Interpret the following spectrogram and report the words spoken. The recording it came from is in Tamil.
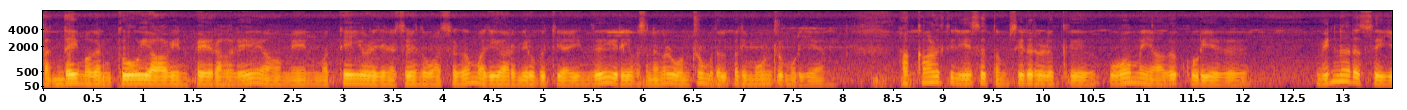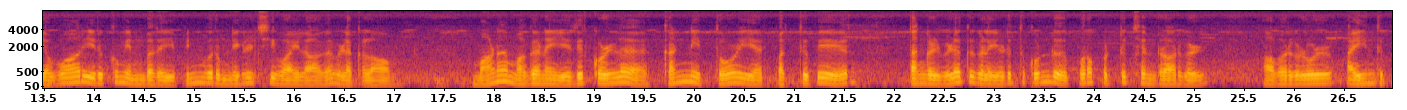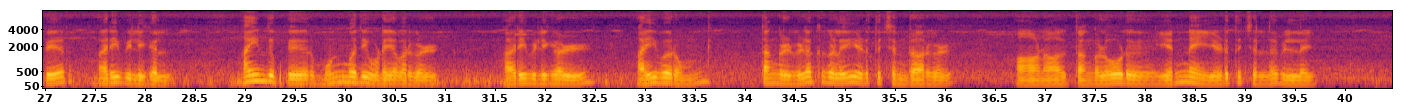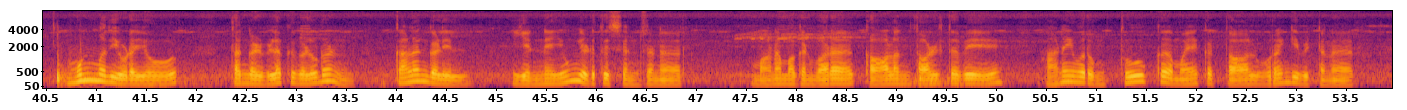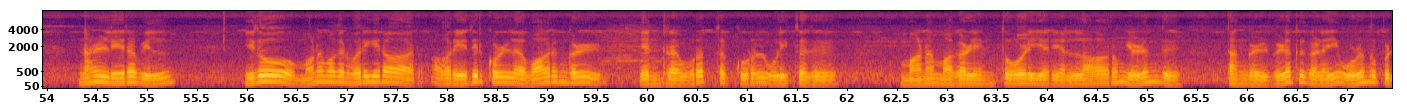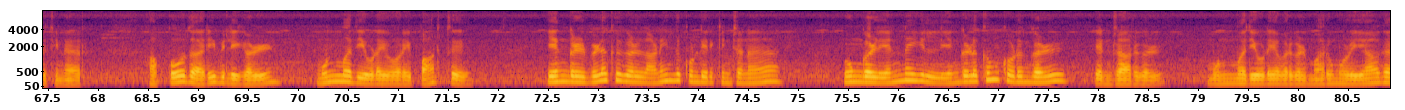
தந்தை மகன் தூய் பெயராலே ஆமேன். மத்திய எழுதின சேர்ந்த வாசகம் அதிகாரம் இருபத்தி ஐந்து இறைவசனங்கள் ஒன்று முதல் பதிமூன்று முடிய. அக்காலத்தில் இயேசு தம் சீடர்களுக்கு உவமையாக கூறியது விண்ணரசு எவ்வாறு இருக்கும் என்பதை பின்வரும் நிகழ்ச்சி வாயிலாக விளக்கலாம். மணமகனை எதிர்கொள்ள கன்னி தோழியர் பத்து பேர் தங்கள் விளக்குகளை எடுத்துக்கொண்டு புறப்பட்டு சென்றார்கள். அவர்களுள் ஐந்து பேர் அறிவிலிகள். ஐந்து பேர் முன்மதி உடையவர்கள். அறிவிலிகள் ஐவரும் தங்கள் விளக்குகளை எடுத்துச் சென்றார்கள். ஆனால் தங்களோடு எண்ணெய் எடுத்துச் செல்லவில்லை. முன்மதியுடையோர் தங்கள் விளக்குகளுடன் களங்களில் எண்ணெயும் எடுத்து சென்றனர். மணமகன் வர காலந்தாழ்த்தவே அனைவரும் தூக்க மயக்கத்தால் உறங்கிவிட்டனர். நள்ளிரவில் இதோ மணமகன் வருகிறார். அவர் எதிர்கொள்ள வாருங்கள் என்ற உரத்த குரல் ஒலித்தது. மணமகளின் தோழியர் எல்லாரும் எழுந்து தங்கள் விளக்குகளை ஒழுங்குபடுத்தினர். அப்போது அறிவிலிகள் முன்மதியுடையோரை பார்த்து எங்கள் விளக்குகள் அணைந்து கொண்டிருக்கின்றன. உங்கள் எண்ணெயில் எங்களுக்கும் கொடுங்கள் என்றார்கள். முன்மதியுடையவர்கள் மறுமொழியாக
